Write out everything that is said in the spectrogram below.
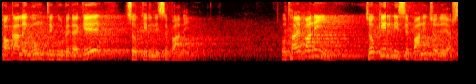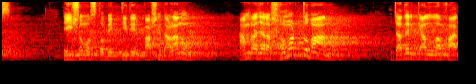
সকালে ঘুম থেকে উঠে দেখে চকির নিচে পানি। কোথায় পানি? চকির নিচে পানি চলে আসছে। এই সমস্ত ব্যক্তিদের পাশে দাঁড়ানো, আমরা যারা সমর্থবান, যাদেরকে আল্লাহ পাক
